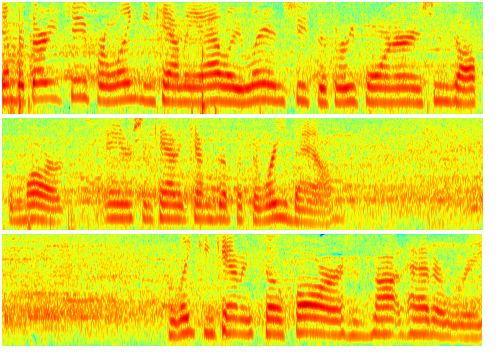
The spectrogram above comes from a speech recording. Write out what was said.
Number 32 for Lincoln County, Allie Lynn shoots a three-pointer and she's off the mark. Anderson County comes up with the rebound. Lincoln County so far has not had a re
